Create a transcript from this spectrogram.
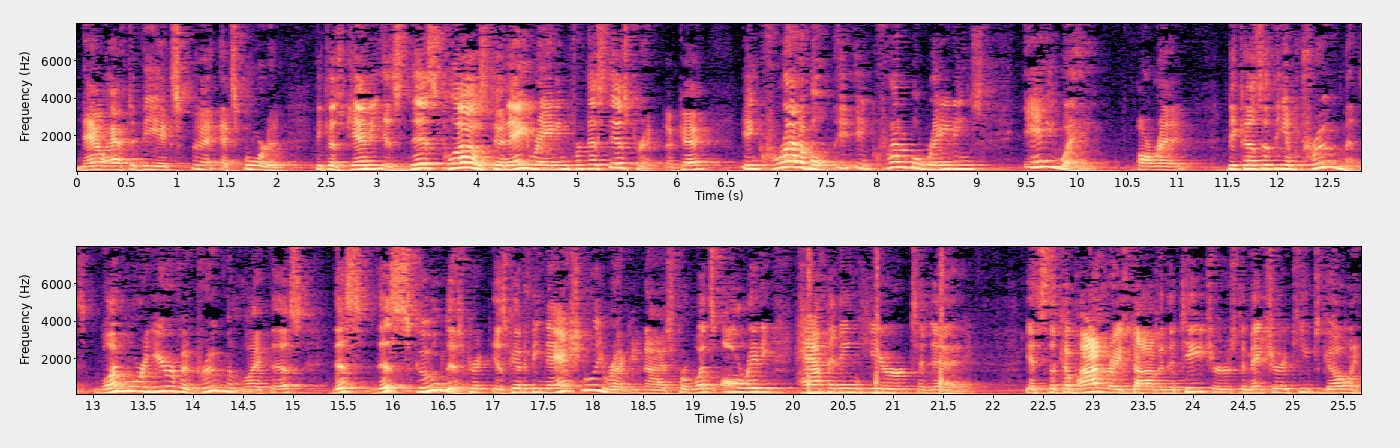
now have to be exp- uh, exported because Jenny is this close to an A rating for this district, okay? Incredible, incredible ratings anyway already because of the improvements. One more year of improvement like this, this, this school district is going to be nationally recognized for what's already happening here today. It's the compadres' job and the teachers to make sure it keeps going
